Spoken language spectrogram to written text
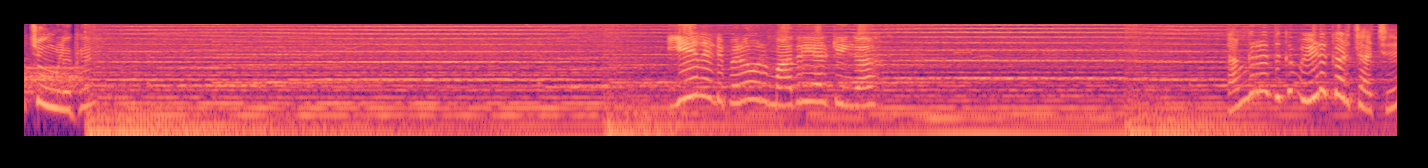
என்னாச்சு உங்களுக்கு? ஏன் ரெண்டு பேரும் ஒரு மாதிரியா இருக்கீங்க? தங்குறதுக்கு வீடு கிடைச்சாச்சு.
